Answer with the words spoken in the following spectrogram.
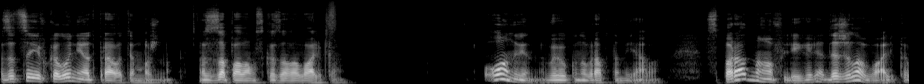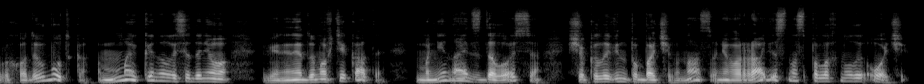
За це і в колонію відправити можна, з запалом сказала Валька. Он він. вигукнув раптом Ява. З парадного флігеля, де жила Валька, виходив будка. Ми кинулися до нього, він і не думав тікати. Мені навіть здалося, що коли він побачив нас, у нього радісно спалахнули очі.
